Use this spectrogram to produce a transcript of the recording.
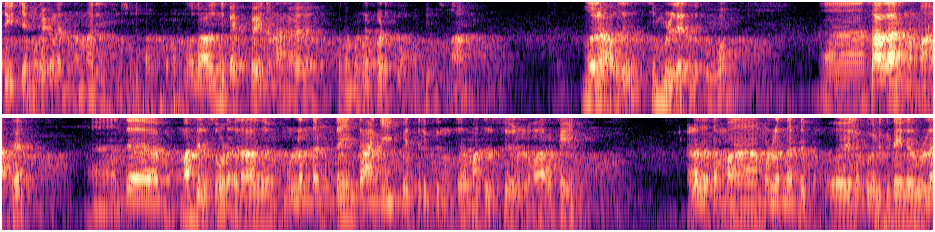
சிகிச்சை முறைகள் என்னென்ன மாதிரி இருக்குன்னு சொல்லி பார்க்க போகிறோம் முதலாவது இந்த பெக் பெயினை நாங்கள் கொஞ்சம் வகைப்படுத்துவோம் அப்படின்னு சொன்னால் முதலாவது சிம்பிள்லேருந்து போவோம். சாதாரணமாக இந்த மசில்ஸோட அதாவது முள்ளந்தண்டை தாங்கி வைத்திருக்கின்ற மசில்ஸுகளில் வர பெயின் அல்லது நம்ம முள்ளந்தண்டு எலும்புகளுக்கு இடையில் உள்ள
